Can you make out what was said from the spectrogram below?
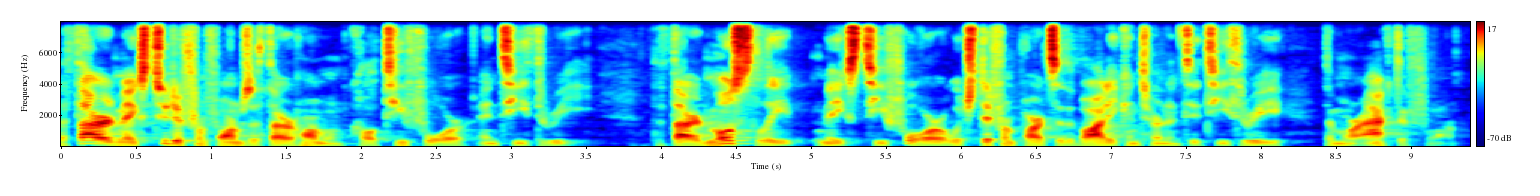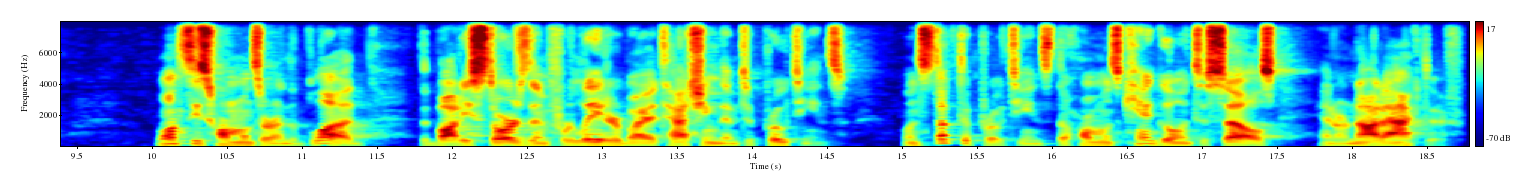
The thyroid makes two different forms of thyroid hormone called T4 and T3. The thyroid mostly makes T4, which different parts of the body can turn into T3, the more active form. Once these hormones are in the blood, the body stores them for later by attaching them to proteins. When stuck to proteins, the hormones can't go into cells and are not active.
